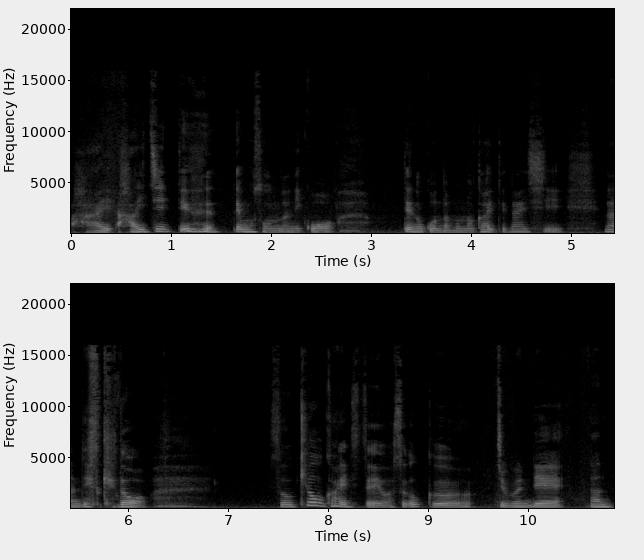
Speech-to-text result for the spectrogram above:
配配置って言ってもそんなにこう手の込んだものは描いてないしなんですけどそう今日描いてた絵はすごく自分でなん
